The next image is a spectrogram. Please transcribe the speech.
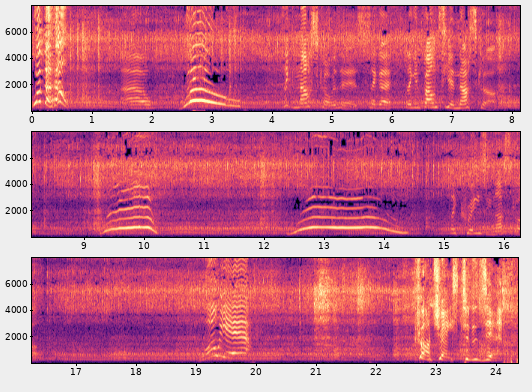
What the hell? Ow. Woo! It's like NASCAR. NASCAR, isn't it? It's like a like a bouncy NASCAR. Woo! Woo! Like crazy NASCAR. Whoa, yeah! Car chase to the death.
